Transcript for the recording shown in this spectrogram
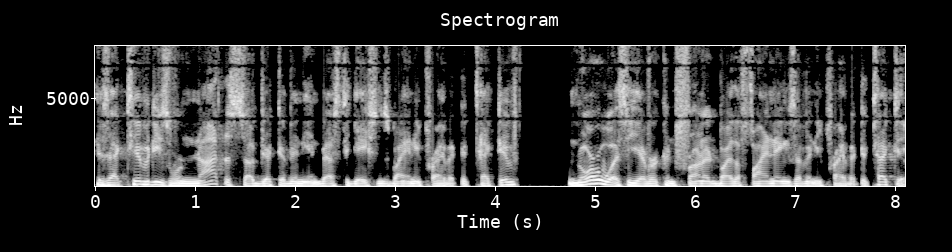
his activities were not the subject of any investigations by any private detective nor was he ever confronted by the findings of any private detective.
